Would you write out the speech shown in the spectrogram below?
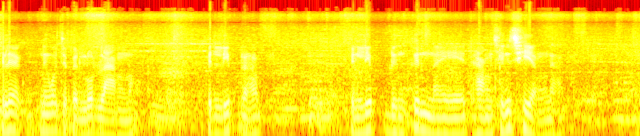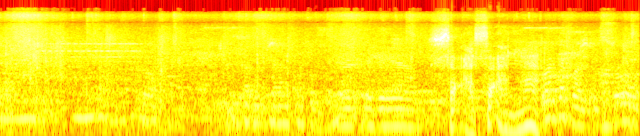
ที่แรกนึกว่าจะเป็นรถรางเนาะเป็นลิฟต์นะครับ เป็นลิฟต์ดึงขึ้นในทางเฉียงเฉียงๆนะครับ È vero. สะอาดสะอาดมาก Guarda quanti sono.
